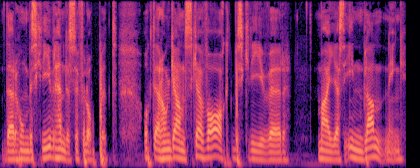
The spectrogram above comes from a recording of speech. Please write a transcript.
där hon beskriver händelseförloppet och där hon ganska vagt beskriver Majas inblandning.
